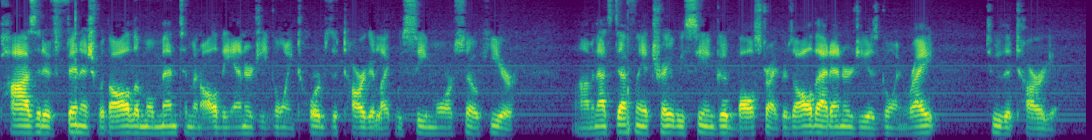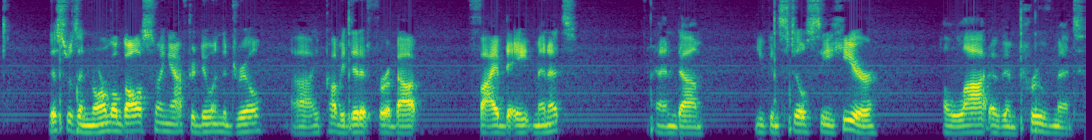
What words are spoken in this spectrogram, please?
positive finish with all the momentum and all the energy going towards the target like we see more so here. Um, and that's definitely a trait we see in good ball strikers. All that energy is going right to the target. This was a normal golf swing after doing the drill. Uh, he probably did it for about five to eight minutes. And um, you can still see here a lot of improvement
